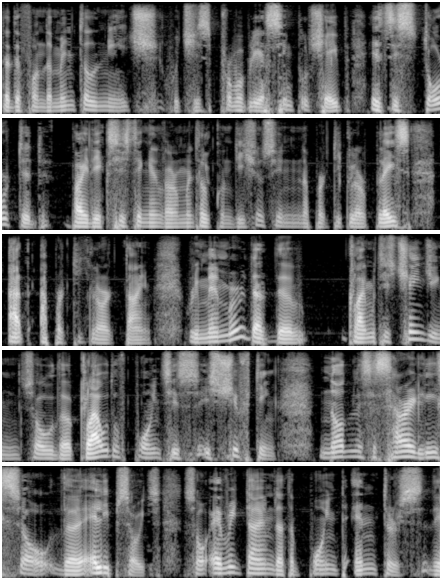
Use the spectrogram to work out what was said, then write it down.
that the fundamental niche, which is probably a simple shape, is distorted by the existing environmental conditions in a particular place at a particular time. Remember that the climate is changing, so the cloud of points is, is shifting, not necessarily so the ellipsoids. So every time that a point enters the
